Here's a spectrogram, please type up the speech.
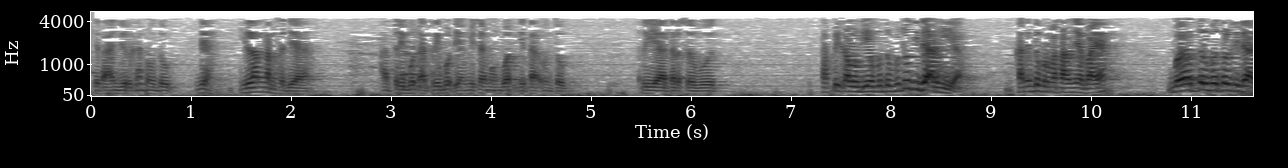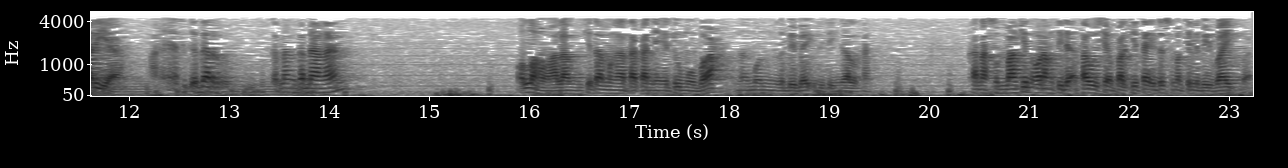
kita anjurkan untuk ya hilangkan saja atribut-atribut yang bisa membuat kita untuk ria tersebut. Tapi kalau dia betul-betul tidak ria, kan itu permasalahannya Pak ya? Betul-betul tidak ria. Hanya sekedar kenang-kenangan, Allah alam kita mengatakannya itu mubah namun lebih baik ditinggalkan. Karena semakin orang tidak tahu siapa kita itu semakin lebih baik, Pak.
